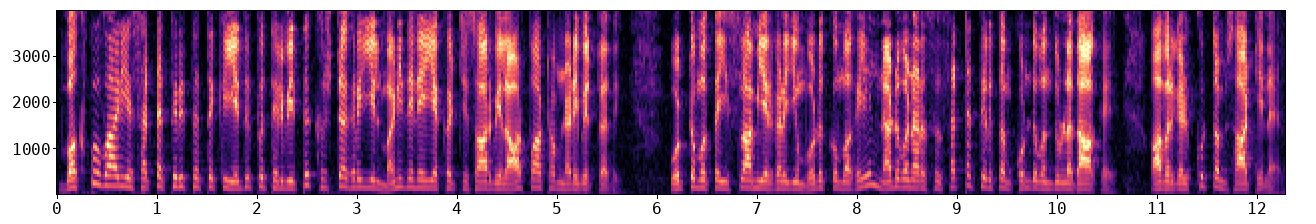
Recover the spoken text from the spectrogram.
வக்பு வாரிய சட்ட திருத்தத்துக்கு எதிர்ப்பு தெரிவித்து கிருஷ்ணகிரியில் மனிதநேய கட்சி சார்பில் ஆர்ப்பாட்டம் நடைபெற்றது. ஒட்டுமொத்த இஸ்லாமியர்களையும் ஒடுக்கும் வகையில் நடுவண் அரசு சட்ட திருத்தம் கொண்டு வந்துள்ளதாக அவர்கள் குற்றம் சாட்டினர்.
